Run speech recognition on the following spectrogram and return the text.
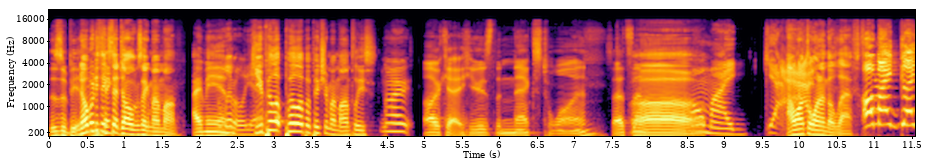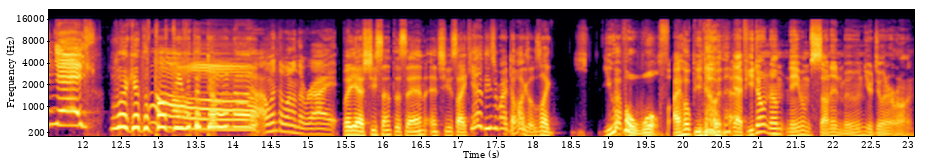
This is a bit. Nobody thinks think- that dog looks like my mom. I mean, a little, yeah. Can you pull up pull up a picture of my mom, please? no. okay. Here's the next one. So that's them. Oh Oh, my god. I want the one on the left. Oh my goodness. Look at the puppy with the donut. I want the one on the right. But yeah, she sent this in and she was like, "Yeah, these are my dogs." I was like, "You have a wolf. I hope you know that." Yeah, if you don't num- name them Sun and Moon, you're doing it wrong.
